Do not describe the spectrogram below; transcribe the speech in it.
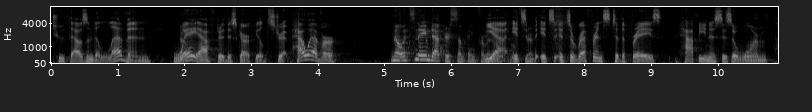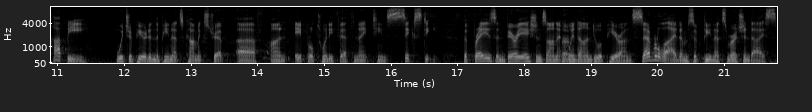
2011, way Oh. after this Garfield strip. However, no, it's named after something from. yeah, it's strip. it's it's a reference to the phrase "happiness is a warm puppy," which appeared in the Peanuts comic strip uh, on April 25th, 1960. The phrase and variations on it went on to appear on several items of Peanuts merchandise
